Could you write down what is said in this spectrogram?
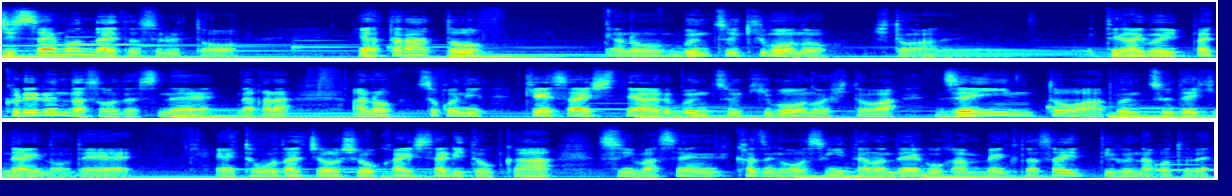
実際問題とするとやたらとあの文通希望の人が手紙をいっぱいくれるんだそうですね。だからあのそこに掲載してある文通希望の人は全員とは文通できないのでえ友達を紹介したりとか、すいません、数が多すぎたのでご勘弁くださいっていうふうなことで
